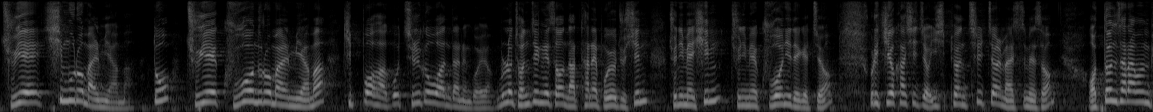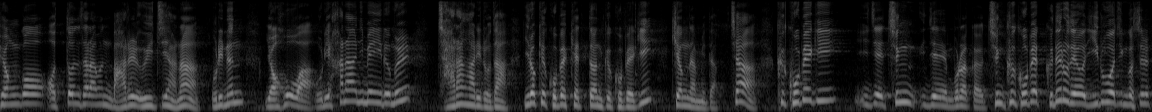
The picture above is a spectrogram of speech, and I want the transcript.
주의 힘으로 말미암아 또 주의 구원으로 말미암아 기뻐하고 즐거워한다는 거예요. 물론 전쟁에서 나타내 보여주신 주님의 힘, 주님의 구원이 되겠죠. 우리 기억하시죠? 20편 7절 말씀에서 어떤 사람은 병거, 어떤 사람은 말을 의지하나 우리는 여호와 우리 하나님의 이름을 자랑하리로다. 이렇게 고백했던 그 고백이 기억납니다. 자, 그 고백이 이제 증 이제 뭐랄까요? 증 그 고백 그대로 되어 이루어진 것을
